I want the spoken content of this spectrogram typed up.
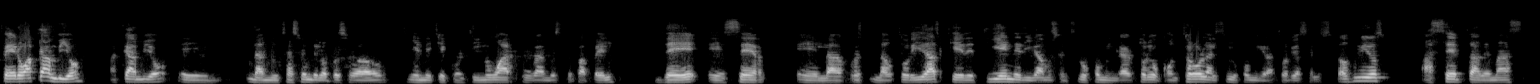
pero a cambio, a cambio, la administración de López Obrador tiene que continuar jugando este papel de eh, ser eh, la, la, autoridad que detiene, digamos, el flujo migratorio, controla el flujo migratorio hacia los Estados Unidos, acepta además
